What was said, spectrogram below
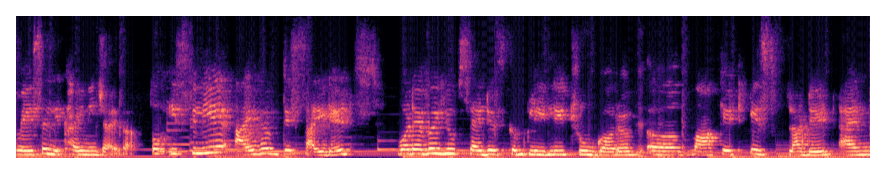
मैं इसे लिखा ही नहीं जाएगा। तो इसलिए I have decided whatever you said is completely true Gaurav market is flooded and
